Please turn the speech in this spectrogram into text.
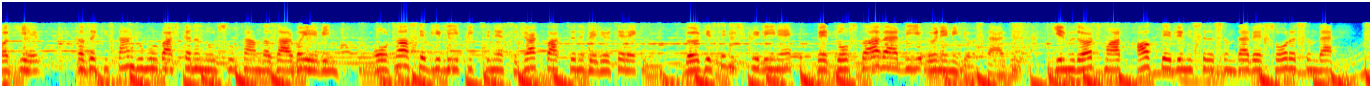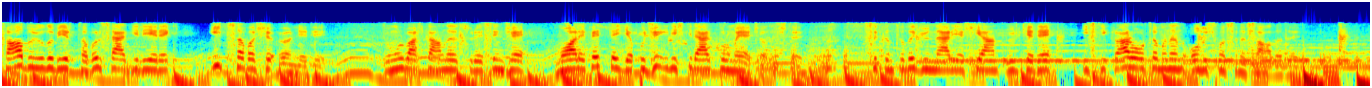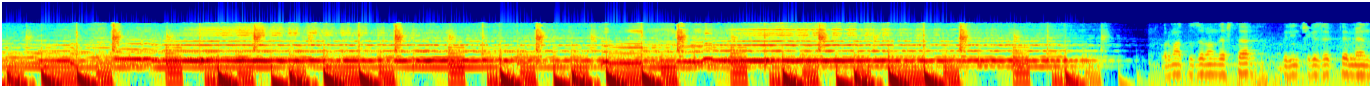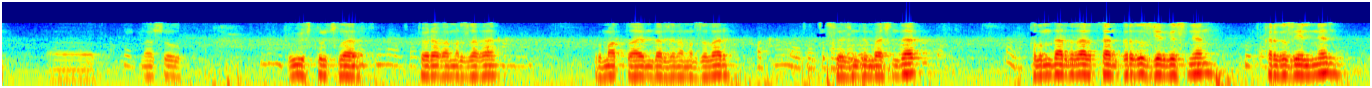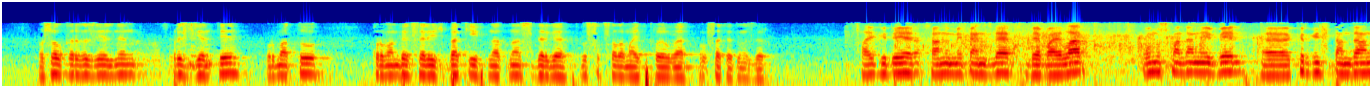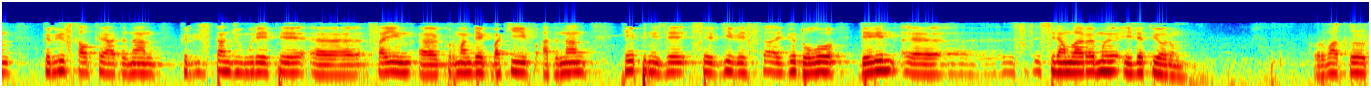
Bakiyev, Kazakistan Cumhurbaşkanı Nursultan Nazarbayev'in Orta Asya Birliği fikrine sıcak baktığını belirterek bölgesel işbirliğine ve dostluğa verdiği önemi gösterdi. 24 Mart halk devrimi sırasında ve sonrasında sağduyulu bir tavır sergileyerek iç savaşı önledi. Cumhurbaşkanlığı süresince muhalefetle yapıcı ilişkiler kurmaya çalıştı. Sıkıntılı günler yaşayan ülkede istikrar ortamının oluşmasını sağladı. Урматтуу замандаштар, биринчи кезекте мен мына ұйыштырушылар төраға мырзаға құрметті айымдар жана мырзалар сөзімдің басында қылымдарды қарытқан қырғыз жергесінен қырғыз елінен ошол қырғыз елінің президенті құрметті құрманбек салиевич бакиевтің атынан сіздерге ыстық салам айтып қоюға рұқсат етіңіздер saygıdeğer ханым ve baylar, konuşmadan evvel e, Kırgız halkı adından, Kırgızistan Cumhuriyeti e, Sayın e, Kurmanbek Bakiyev adından hepinize sevgi ve saygı dolu derin e, selamlarımı iletiyorum. урматтуу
